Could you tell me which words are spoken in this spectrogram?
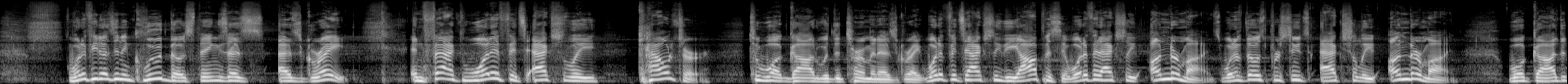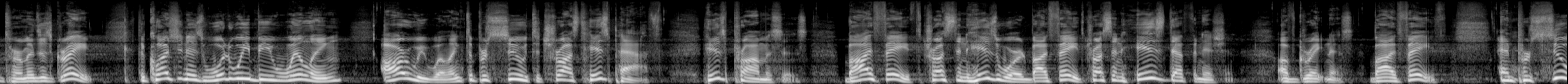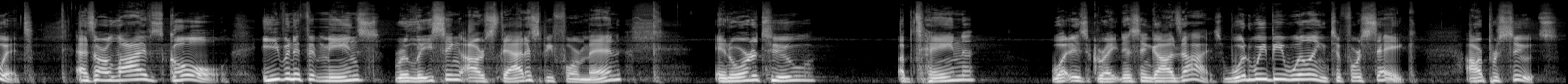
What if He doesn't include those things as, as great? In fact, what if it's actually counter to what God would determine as great? What if it's actually the opposite? What if it actually undermines? What if those pursuits actually undermine what God determines as great? The question is would we be willing? Are we willing to pursue, to trust His path, His promises by faith, trust in His word by faith, trust in His definition of greatness by faith, and pursue it as our life's goal, even if it means releasing our status before men in order to obtain what is greatness in God's eyes? Would we be willing to forsake our pursuits?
